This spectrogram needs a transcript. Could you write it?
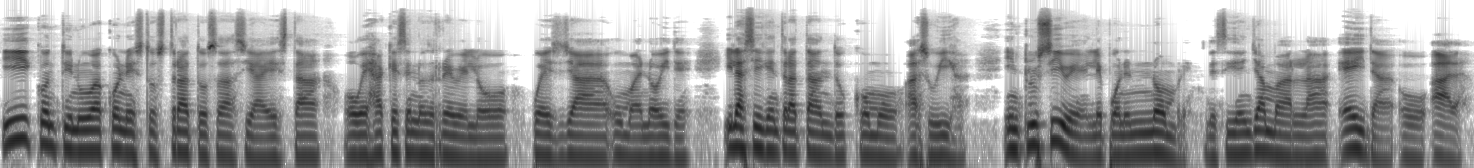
y continúa con estos tratos hacia esta oveja que se nos reveló pues ya humanoide y la siguen tratando como a su hija. Inclusive le ponen un nombre, deciden llamarla Eida o Ada.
